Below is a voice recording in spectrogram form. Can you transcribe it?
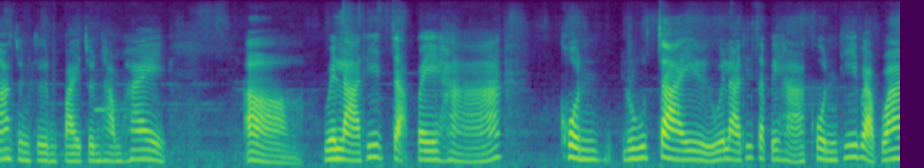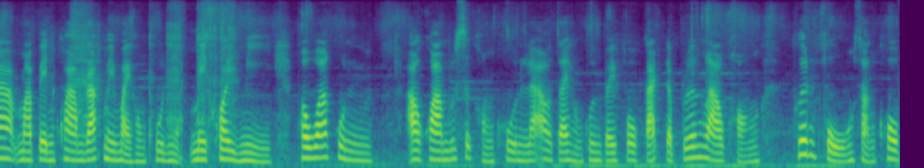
มากจนเกินไปจนทำให้อ่าเวลาที่จะไปหา คนรู้ใจหรือเวลาที่จะไปหาคนที่แบบว่ามาเป็นความรักใหม่ ๆ ของคุณเนี่ยไม่ค่อยมี เพราะว่าคุณเอาความรู้สึกของคุณและเอาใจของคุณไปโฟกัสกับเรื่องราวของเพื่อนฝูงสังคม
